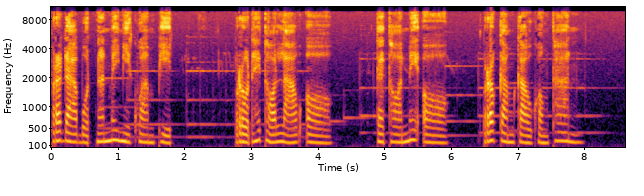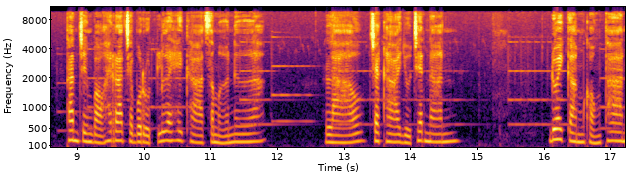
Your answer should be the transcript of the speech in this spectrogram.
พระดาบทนั้นไม่มีความผิด โปรดให้ถอนหลาวออก แต่ถอนไม่ออก เพราะกรรมเก่าของท่าน ท่านจึงบอกให้ราชบุรุษเลื่อยให้ขาดเสมอเนื้อหลาวจะคาอยู่เช่นนั้น ด้วยกรรมของท่าน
